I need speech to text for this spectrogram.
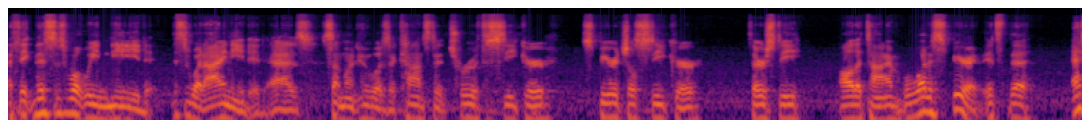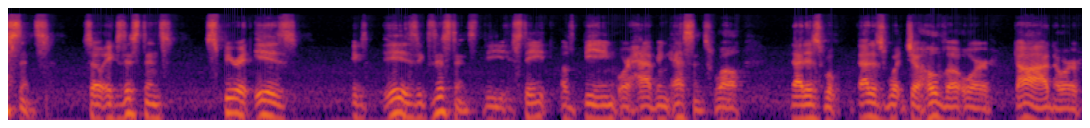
I think this is what we need. This is what I needed as someone who was a constant truth seeker, spiritual seeker, thirsty all the time. Well, what is spirit? It's the essence. So existence, spirit is is existence, the state of being or having essence. Well, that is what that is what Jehovah or God or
